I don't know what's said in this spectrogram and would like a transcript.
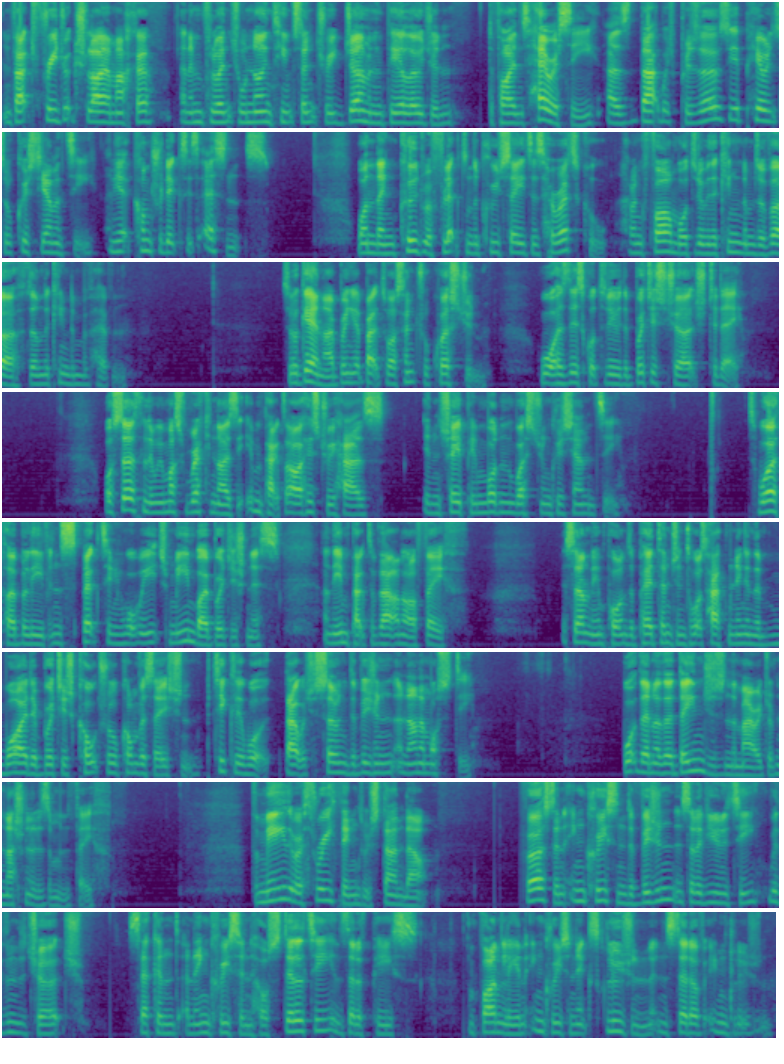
In fact, Friedrich Schleiermacher, an influential 19th century German theologian, defines heresy as that which preserves the appearance of Christianity and yet contradicts its essence. One then could reflect on the Crusades as heretical, having far more to do with the kingdoms of earth than the kingdom of heaven. So again, I bring it back to our central question what has this got to do with the British Church today? Well, certainly we must recognise the impact our history has in shaping modern Western Christianity. It's worth, I believe, inspecting what we each mean by Britishness and the impact of that on our faith. It's certainly important to pay attention to what's happening in the wider British cultural conversation, particularly what, that which is sowing division and animosity. What then are the dangers in the marriage of nationalism and faith? For me, there are three things which stand out. First, an increase in division instead of unity within the church. Second, an increase in hostility instead of peace. And finally, an increase in exclusion instead of inclusion.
